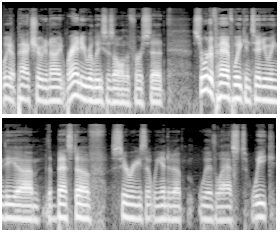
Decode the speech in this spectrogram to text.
We got a packed show tonight. Brand new releases all in the first set. Sort of halfway continuing the um, the best of series that we ended up with last week.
